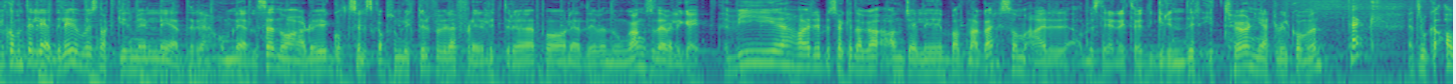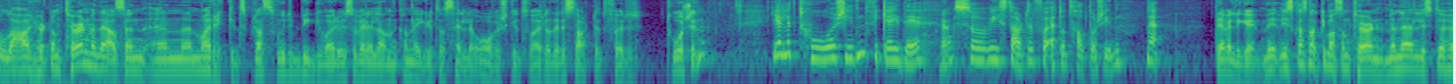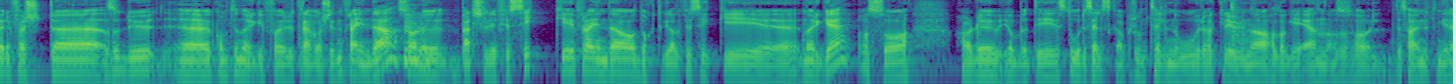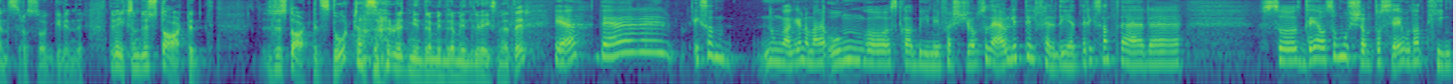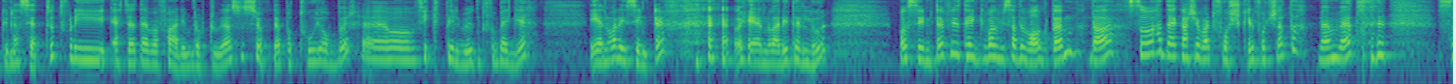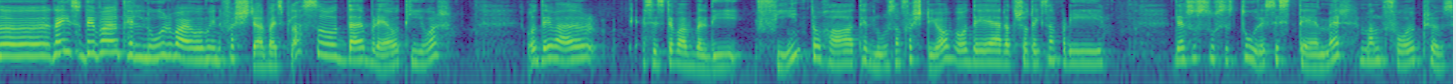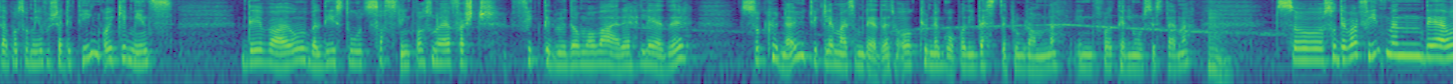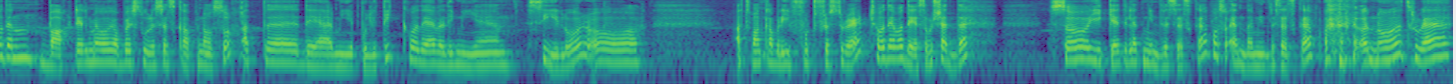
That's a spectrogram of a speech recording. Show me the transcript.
Velkommen til Lederliv, hvor vi snakker med ledere om ledelse. Nå er du i godt selskap som lytter, for vi er flere lyttere på Lederliv enn noen gang, så det er veldig gøy. Vi har besøk i dag av Anjeli Badnagar, som er administrerende direktør, gründer i Tørn. Hjertelig velkommen. Takk. Jeg tror ikke alle har hørt om Tørn, men det er altså en, en markedsplass hvor byggevarehus over hele landet kan legge ut og selge overskuddsvarer, og dere startet for to år siden? Ja, eller to år siden fikk jeg idé, Ja. så vi startet for ett og et halvt år siden. Ja. Det er veldig gøy. Vi skal snakke masse om Tørn, men jeg har lyst til å høre først eh, altså Du eh, kom til Norge for 30 år siden fra India. Så har du bachelor i fysikk fra India og doktorgrad i fysikk i eh, Norge. Og så har du jobbet i store selskaper som Telenor og Creuna, Halogen, og så Design uten grenser, og så gründer. Det virker som du startet du startet stort, og så har det blitt mindre og mindre og mindre virksomheter. ja, det er ikke sant, Noen ganger når man er ung og skal begynne i første jobb, så det er jo litt tilfeldigheter. ikke sant? Det er, så det er også morsomt å se hvordan ting kunne sett ut. fordi etter at jeg var ferdig med doktorgrad, så søkte jeg på to jobber eh, og fikk tilbud for begge. Én var i Sintef, og én var i Telenor. Og Sintef, jeg tenker på at Hvis jeg hadde valgt den da, så hadde jeg kanskje vært forsker fortsatt. da, Hvem vet. Så, nei, så det var, Telenor var jo min første arbeidsplass, og der ble jeg jo ti år. Og det var jeg syns det var veldig fint å ha Telenor som førstejobb. Og det er rett og slett ikke sant, fordi det er så store systemer. Man får prøvd seg på så mye forskjellige ting. Og ikke minst, det var jo veldig stor satsing på Så når jeg først fikk tilbud om å være leder, så kunne jeg utvikle meg som leder og kunne gå på de beste programmene innenfor Telenor-systemet. Så, så det var fint, men det er jo den bakdelen med å jobbe i store selskapene også. At eh, det er mye politikk, og det er veldig mye siloer. Og at man kan bli fort frustrert. Og det var det som skjedde. Så gikk jeg til et mindre selskap, og så enda mindre selskap. Og nå tror jeg,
